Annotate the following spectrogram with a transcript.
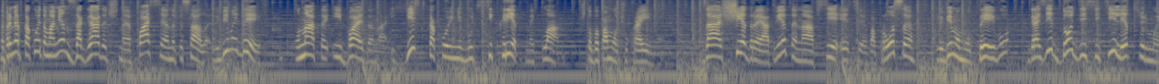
Например, в какой-то момент загадочная пассия написала «Любимый Дэйв, у НАТО и Байдена есть какой-нибудь секретный план, чтобы помочь Украине?» За щедрые ответы на все эти вопросы любимому Дэйву грозит до 10 лет тюрьмы.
